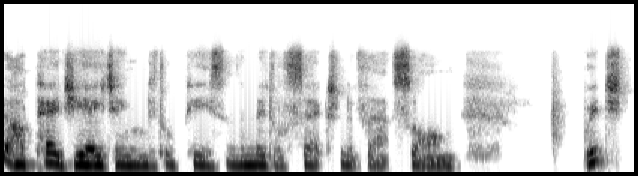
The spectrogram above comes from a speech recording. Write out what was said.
arpeggiating little piece in the middle section of that song, which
